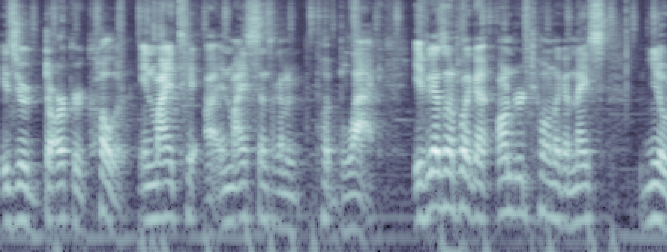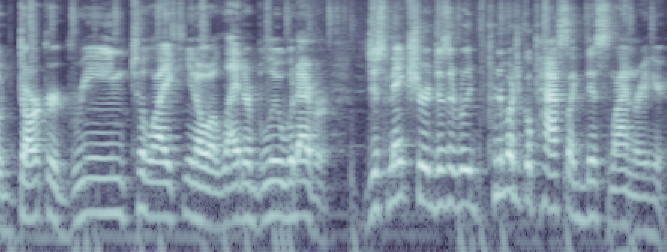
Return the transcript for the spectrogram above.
is your darker color. In my uh, in my sense, I'm gonna put black. If you guys want to put like an undertone, like a nice, you know, darker green to like, you know, a lighter blue, whatever, just make sure it doesn't really pretty much go past like this line right here.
